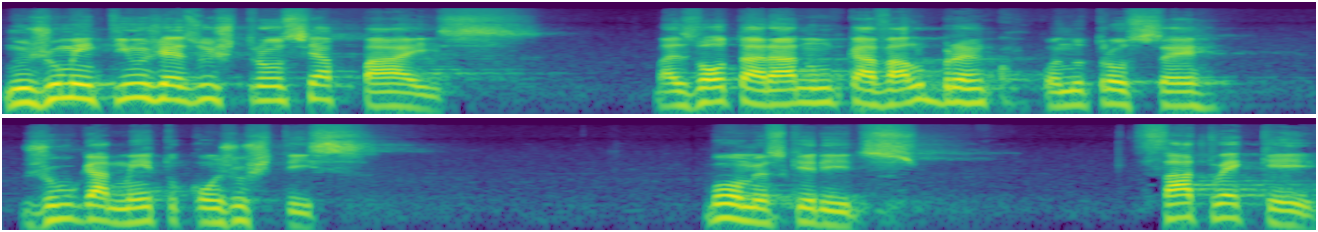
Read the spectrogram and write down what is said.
No jumentinho, Jesus trouxe a paz, mas voltará num cavalo branco quando trouxer julgamento com justiça. Bom, meus queridos, fato é que,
